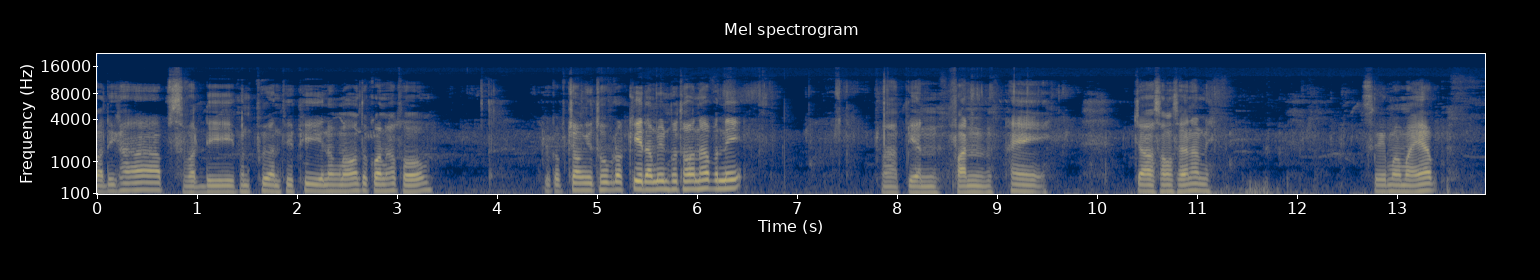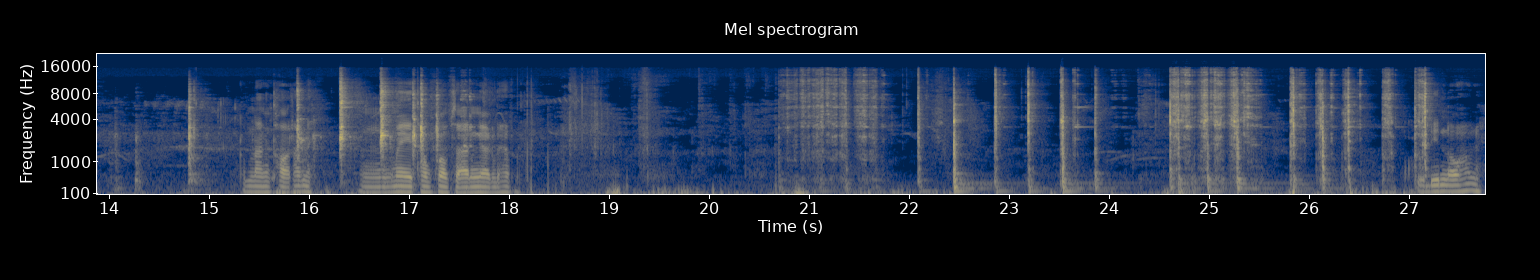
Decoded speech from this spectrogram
วัสดีครับ สวัสดีเพื่อนๆพี่ๆน้องๆทุกคนครับผม อยู่กับช่อง YouTube ล็อกกี้ดำนินพุทธรครับวันนี้ มาเปลี่ยนฟันให้เจ้าสองแสนครับนี่ซื้อมาใหม่ครับกำลังถอดครับนี่ยังไม่ทำความสะอาดเงือกเลยครับดดินเอาครับนี่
